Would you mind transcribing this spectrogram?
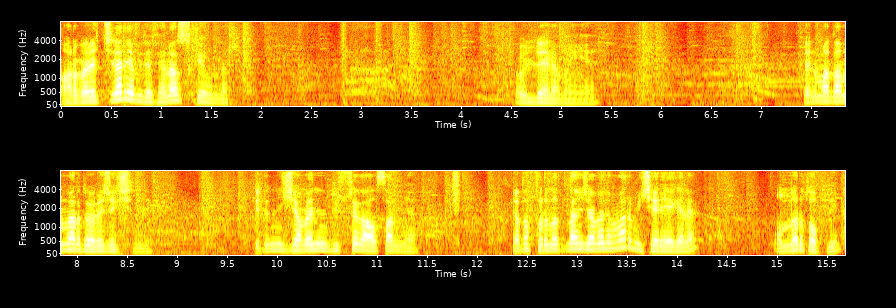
Arbaletçiler ya bir de fena sıkıyor bunlar. Öldü eleman ya. Benim adamlar da ölecek şimdi. Birinin javelin düşse de alsam ya. Ya da fırlatılan javelin var mı içeriye gelen? Onları toplayayım.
